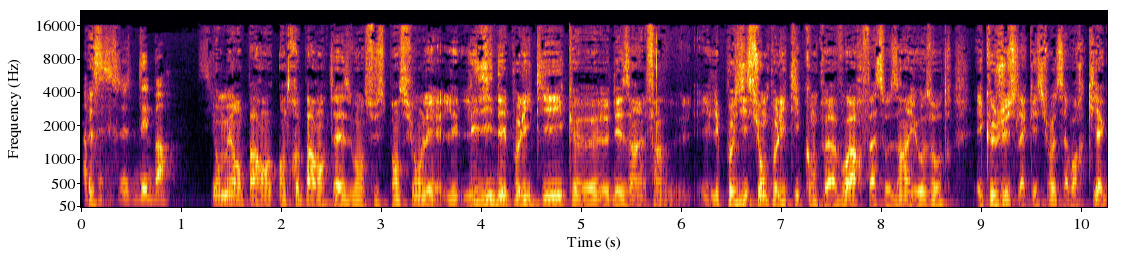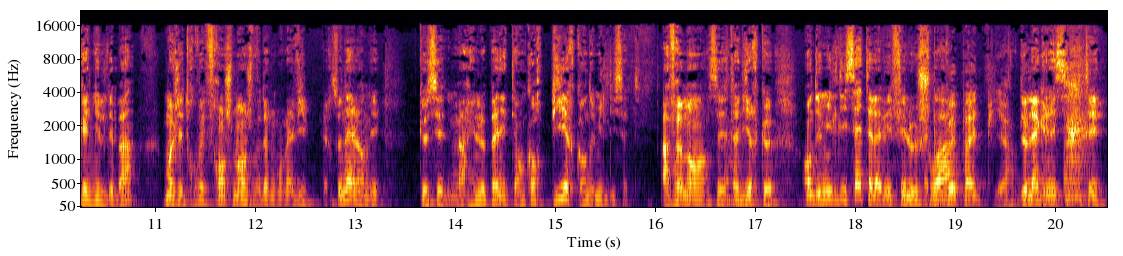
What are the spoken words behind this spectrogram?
Après ce débat si on met entre parenthèses ou en suspension les, idées politiques, euh, des, enfin, les positions politiques qu'on peut avoir face aux uns et aux autres, et que juste la question est de savoir qui a gagné le débat, moi j'ai trouvé franchement, je vous donne mon avis personnel, hein, mais que Marine Le Pen était encore pire qu'en 2017. Ah vraiment, hein, c'est-à-dire que en 2017, elle avait fait le choix de l'agressivité.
